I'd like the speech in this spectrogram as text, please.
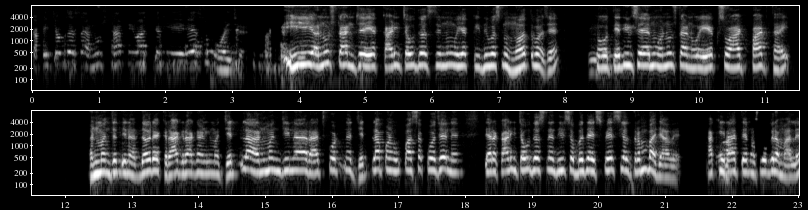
કાળી ચૌદસે અનુષ્ઠાનની વાત કરી એ- શું હોય છે? એ અનુષ્ઠાન છે એક કાળી ચૌદસનું એક દિવસનું મહત્વ છે. તો તે દિવસે એનું અનુષ્ઠાન હોય એકસો આઠ પાઠ થાય. હનુમાન જયંતિના દરેક રાગ રાગાણીમાં જેટલા હનુમાનજીના રાજકોટના જેટલા પણ ઉપાસકો છે ને ત્યારે કાળી ચૌદસ ને દિવસે બધા સ્પેશિયલ ત્રંબા જ આવે. આખી રાત એનો પ્રોગ્રામ હાલે.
